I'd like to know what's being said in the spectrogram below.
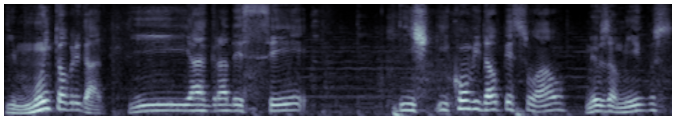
E muito obrigado. E agradecer e, e convidar o pessoal, meus amigos,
